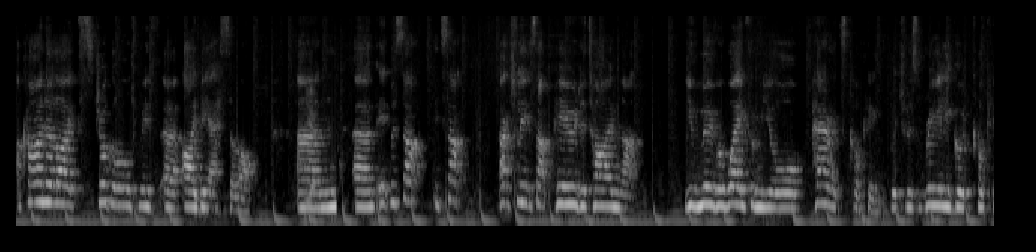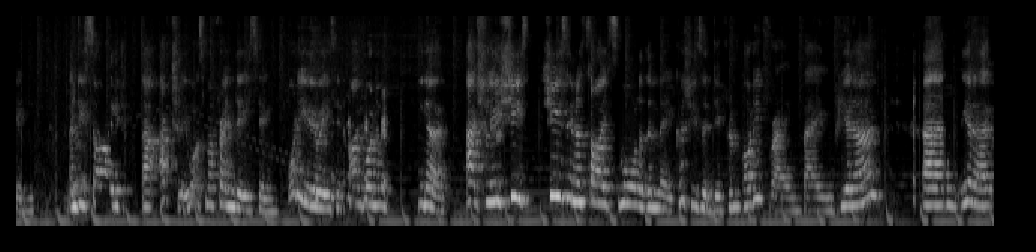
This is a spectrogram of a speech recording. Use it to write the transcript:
I kind of like struggled with uh, IBS a lot, and um, it was that it's that actually it's that period of time that you move away from your parents' cooking, which was really good cooking, and decide that actually, what's my friend eating? What are you eating? I want to you know, actually she's she's in a size smaller than me because she's a different body frame, babe. You know, um, you know,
